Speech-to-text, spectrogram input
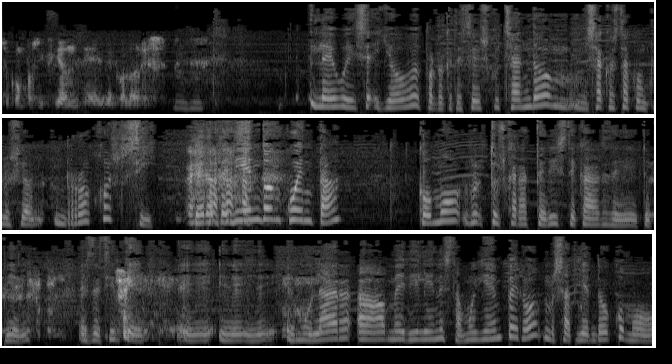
su composición de, colores. Lewis, yo, por lo que te estoy escuchando, mm, saco esta conclusión. Rojos, sí, pero teniendo en cuenta cómo tus características de tu piel. Es decir, que eh, eh, emular a Marilyn está muy bien, pero sabiendo cómo,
